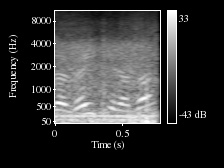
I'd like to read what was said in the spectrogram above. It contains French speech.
la veille qui est là-bas.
